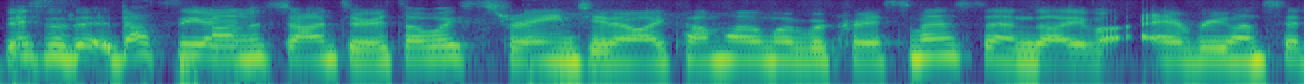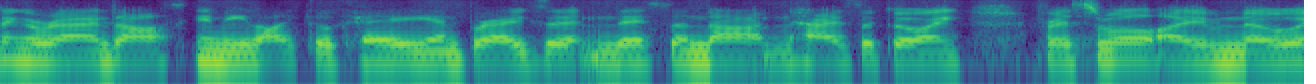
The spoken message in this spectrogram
this is the, that's the honest answer. It's always strange, you know. I come home over Christmas and I've everyone sitting around asking me like, okay, and Brexit and this and that and how's it going? First of all, I have no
